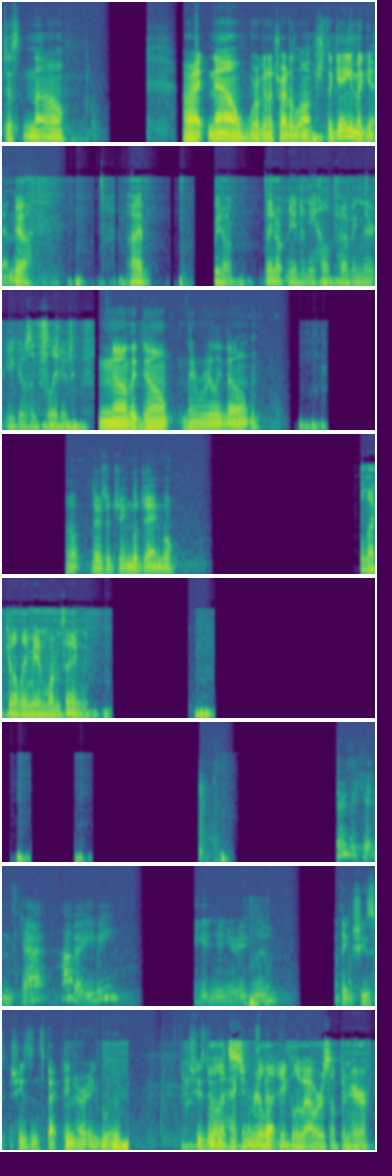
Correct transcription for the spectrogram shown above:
just no. All right, now we're gonna try to launch the game again. Yeah. I. We don't. They don't need any help having their egos inflated. No, they don't. They really don't. Oh, there's a jingle jangle. Well, that can only mean one thing. There's a kitten's cat. Hi, baby. You getting in your igloo? I think she's she's inspecting her igloo. She's doing well, a it's heckin' real inspect. igloo hours up in here.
